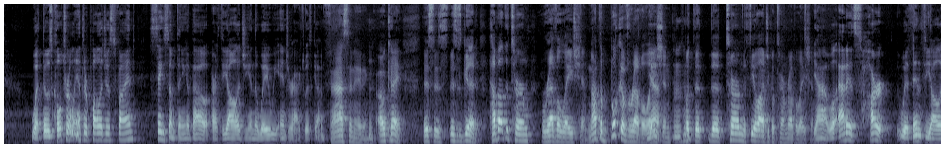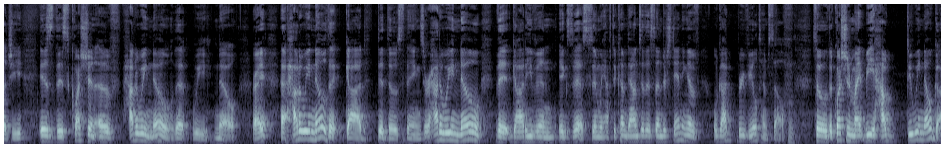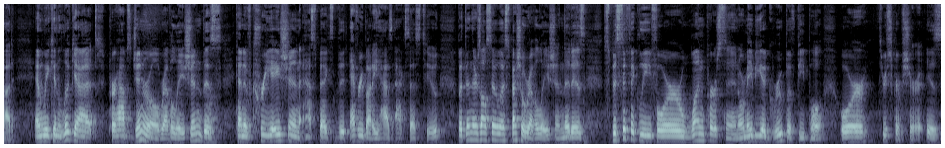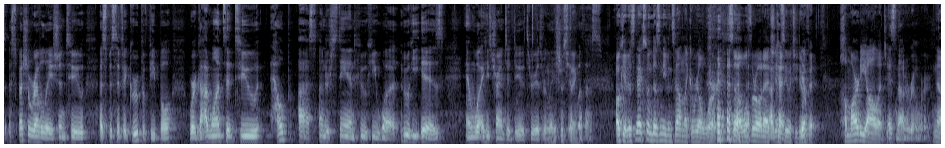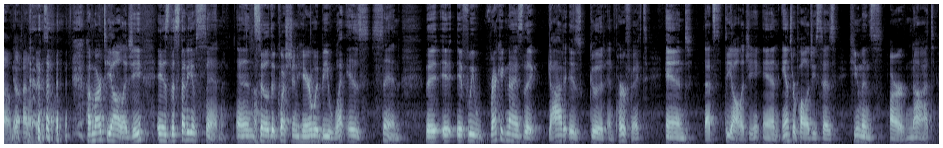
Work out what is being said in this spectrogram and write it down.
what those cultural anthropologists find say something about our theology and the way we interact with God. Fascinating. Okay. This is this is good. How about the term revelation? Not the book of Revelation, Mm-hmm. but the, the term, the theological term revelation. Yeah, well, at its heart within theology is this question of how do we know that we know, right? Uh, How do we know that God did those things? Or how do we know that God even exists? And we have to come down to this understanding of, well, God revealed himself. So the question might be, how do we know God? And we can look at perhaps general revelation, this kind of creation aspect that everybody has access to. But then there's also a special revelation that is specifically for one person or maybe a group of people or through scripture is a special revelation to a specific group of people where God wanted to help us understand who he was, who he is and what he's trying to do through his relationship with us. Okay, this next one doesn't even sound like a real word. So we'll throw it at you and see what you do Yep. with it. Hamartiology. It's not a real word. No, th- I don't think so. Hamartiology is the study of sin. And so the question here would be what is sin? That if we recognize that God is good and perfect, and that's theology, and anthropology says humans are not,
